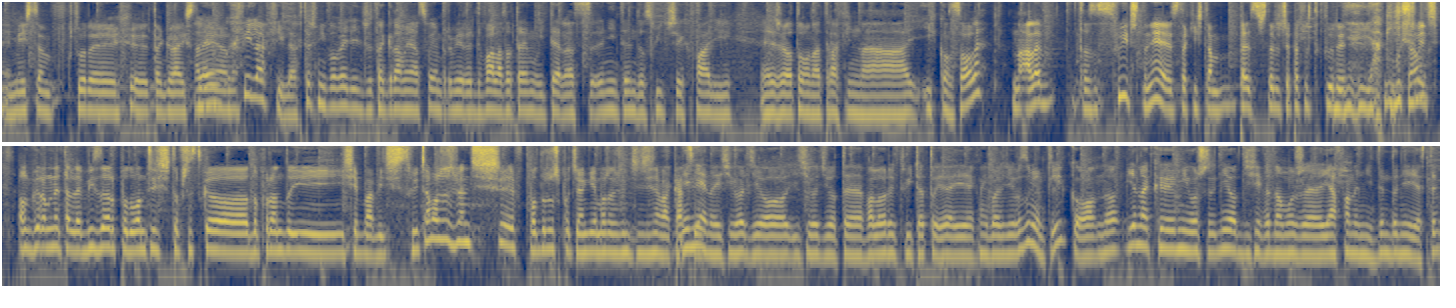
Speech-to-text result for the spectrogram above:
e, miejscem, w których e, ta gra istnieje. Ale, ale... chwila, chwila. Chcesz mi powiedzieć, że ta gra miała swoją premierę dwa lata temu i teraz Nintendo Switch się chwali, że oto ona trafi na ich konsolę? No ale to Switch to nie jest jakiś tam PS4 czy PC, który nie, musisz tam? Mieć ogromny telewizor, podłączyć to wszystko do prądu i się bawić. Switcha możesz wziąć w podróż pociągiem, możesz wziąć gdzieś na wakacje. Nie, nie, no jeśli chodzi o, jeśli chodzi o te walory Twitcha, to ja je jak najbardziej rozumiem, tylko no jednak e, miłość, nie od dzisiaj wiadomo, że ja fanem Nintendo nie jestem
